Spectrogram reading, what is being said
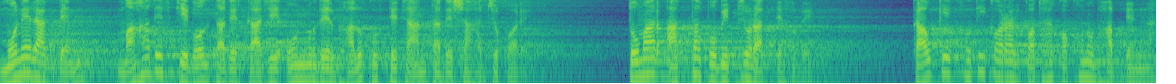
মনে রাখবেন মহাদেব কেবল তাদের কাজে অন্যদের ভালো করতে চান তাদের সাহায্য করে। তোমার আত্মা পবিত্র রাখতে হবে। কাউকে ক্ষতি করার কথা কখনো ভাববেন না।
